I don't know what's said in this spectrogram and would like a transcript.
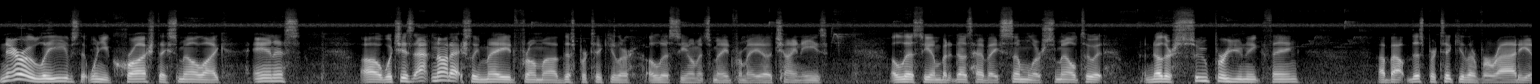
narrow leaves that when you crush, they smell like anise, which is not actually made from this particular Illicium. It's made from a Chinese Illicium, but it does have a similar smell to it. Another super unique thing about this particular variety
